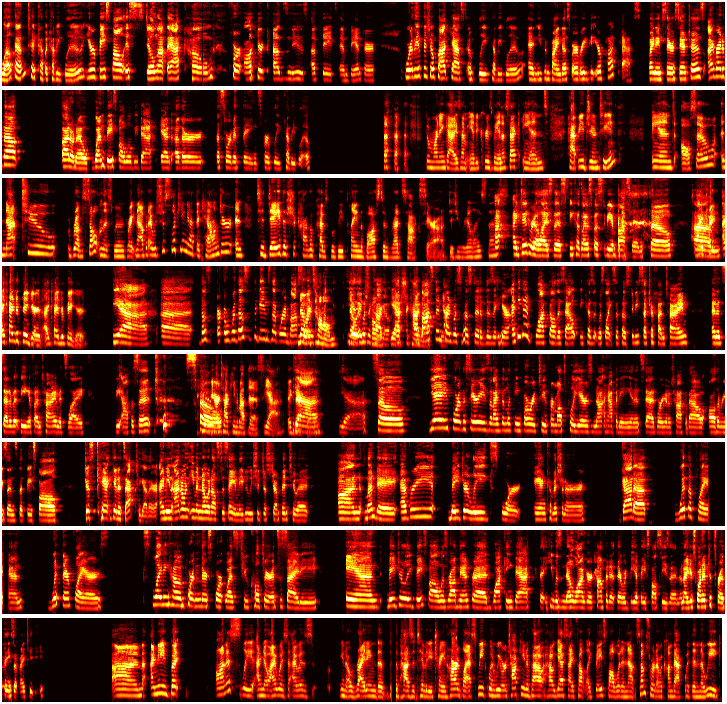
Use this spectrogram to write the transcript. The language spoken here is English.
Welcome to Cup of Cubby Blue. Your baseball is still not back home for all your Cubs news, updates, and banter. We're the official podcast of Bleed Cubby Blue, and you can find us wherever you get your podcast. My name's Sara Sanchez. I write about, I don't know, when baseball will be back and other assorted things for Bleed Cubby Blue. Good morning, guys. I'm Andi Cruz Vanasek, and happy Juneteenth. And also, not to rub salt in this wound right now, but I was just looking at the calendar, and today the Chicago Cubs will be playing the Boston Red Sox. Sara, did you realize this? I, I did realize this because I was supposed to be in Boston. so um, I, I kind of figured. I kind of figured. Yeah, uh, those or, or, were those the games that were in Boston? No, it's home. Yeah, no, it was Chicago. Home. Yeah, a, Chicago. A Boston yeah. friend was supposed to visit here. I think I blocked all this out because it was like supposed to be such a fun time and instead of it being a fun time it's like the opposite. So we are talking about this. Yeah exactly. Yeah. Yeah. So yay for the series that i've been looking forward to for multiple years not happening and instead we're going to talk about all the reasons that baseball just can't get its act together. I mean i don't even know what else to say. Maybe we should just jump into it. On monday every major league sport and commissioner got up with a plan with their players, explaining how important their sport was to culture and society. And Major League Baseball was Rob Manfred walking back that he was no longer confident there would be a baseball season. And I just wanted to throw things at my TV. Um, I mean, but honestly, I know I was I was you know riding the the positivity train hard last week when we were talking about how yes i felt like baseball would announce some sort of a comeback within the week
